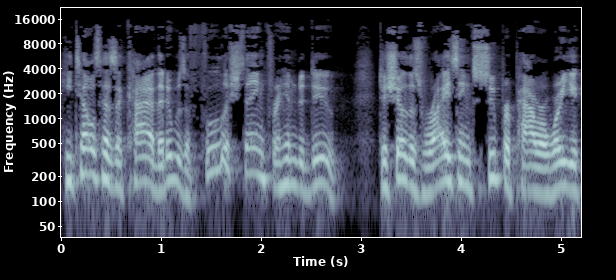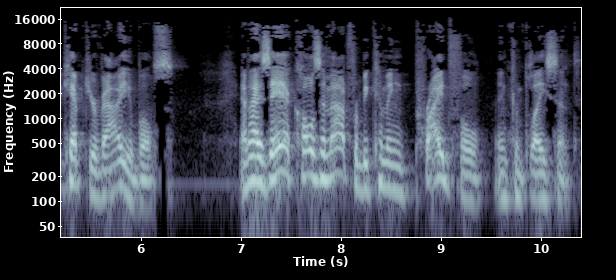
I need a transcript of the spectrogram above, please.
He tells Hezekiah that it was a foolish thing for him to do, to show this rising superpower where you kept your valuables. And Isaiah calls him out for becoming prideful and complacent.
